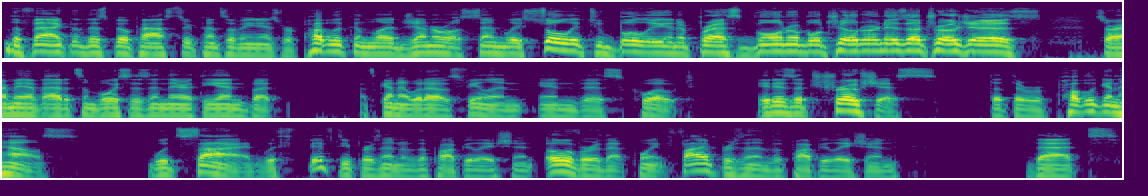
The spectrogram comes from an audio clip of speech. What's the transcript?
The fact that this bill passed through Pennsylvania's Republican led General Assembly solely to bully and oppress vulnerable children is atrocious. Sorry, I may have added some voices in there at the end, but that's kind of what I was feeling in this quote. It is atrocious that the Republican House would side with 50% of the population over that 0.5% of the population that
